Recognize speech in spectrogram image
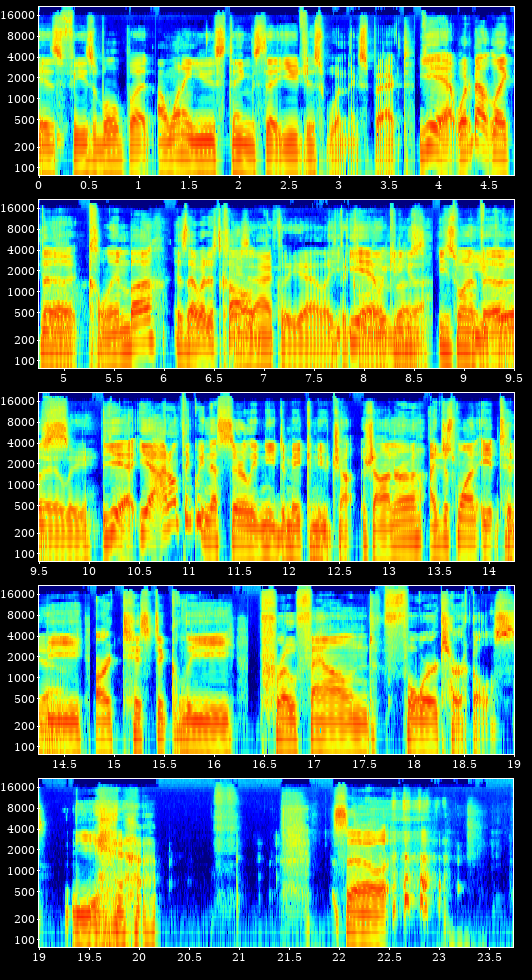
is feasible, but I want to use things that you just wouldn't expect. Yeah. What about like the kalimba? Is that what it's called? Exactly. Yeah, like the yeah, we can kalimba, use use one of those. ukulele. Yeah, yeah. I don't think we necessarily need to make a new gen- genre. I just want it to Yeah. be artistically profound for turkles. Yeah. So,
